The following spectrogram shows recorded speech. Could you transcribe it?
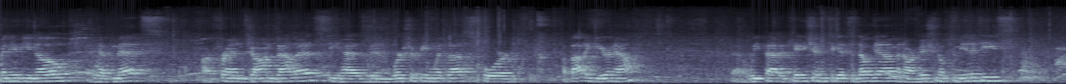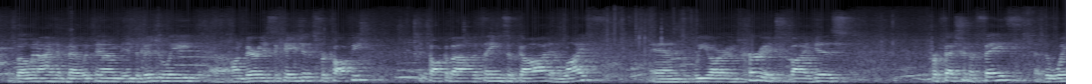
Many of you know and have met our friend John Valles. He has been worshiping with us for about a year now. Uh, we've had occasion to get to know him in our missional communities. Bo and I have met with him individually uh, on various occasions for coffee to talk about the things of God and life. And we are encouraged by his profession of faith, the way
